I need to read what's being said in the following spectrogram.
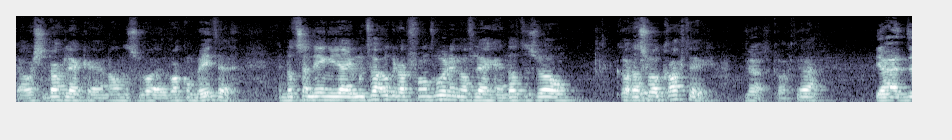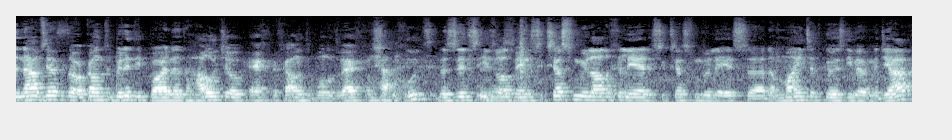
ja, was je dag lekker? En anders, wa- wat kon beter? En dat zijn dingen, ja, je moet wel elke dag verantwoording afleggen. En dat is wel, ja, dat is wel krachtig. Ja. krachtig. Ja, Ja, de naam zegt het al, accountability partner, dat houdt je ook echt accountable. Het werkt gewoon Ja. supergoed. Dus dit is iets wat we in de succesformule hadden geleerd. De succesformule is eh, de mindset cursus die we hebben met Jaap.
